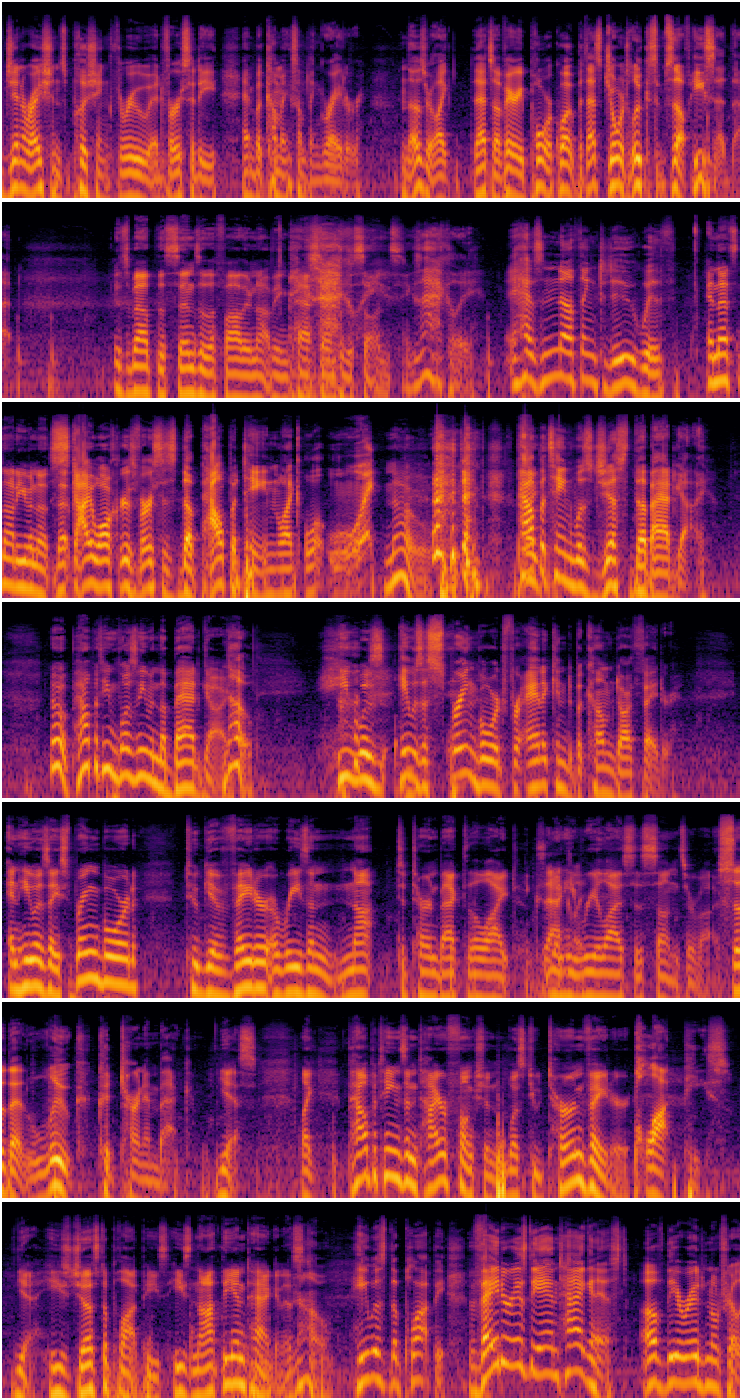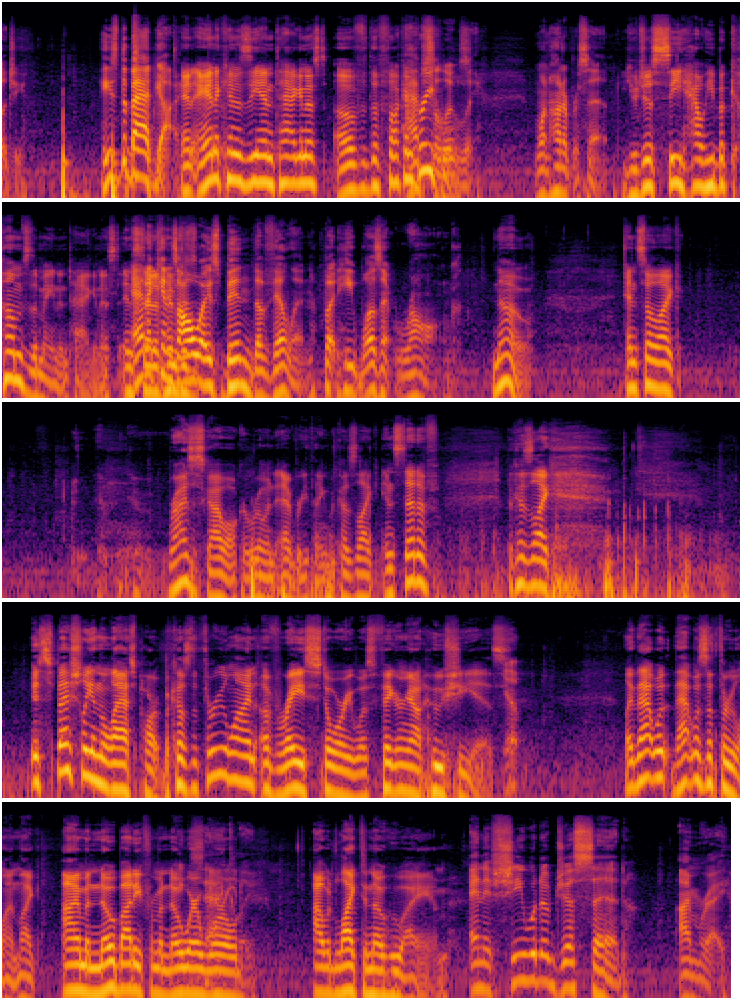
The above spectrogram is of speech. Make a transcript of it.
generations pushing through adversity and becoming something greater. And those are like that's a very poor quote, but that's George Lucas himself. He said that. It's about the sins of the father not being passed on to the sons. Exactly. It has nothing to do with And that's not even a that, Skywalkers versus the Palpatine. Like what? no. Palpatine was just the bad guy. No, Palpatine wasn't even the bad guy. No, He was he was a springboard for Anakin to become Darth Vader. and he was a springboard to give Vader a reason not to turn back to the light exactly. when he realized his son survived. So that Luke could turn him back. Yes. Like Palpatine's entire function was to turn Vader plot piece. Yeah, he's just a plot piece. He's not the antagonist. No. He was the plot piece. Vader is the antagonist of the original trilogy. He's the bad guy. And Anakin is the antagonist of the fucking Absolutely. Prequels. 100%. You just see how he becomes the main antagonist. Instead Anakin's always just... been the villain, but he wasn't wrong. No. And so, like, Rise of Skywalker ruined everything because, like, instead of. Because, like. Especially in the last part, because the through line of Rey's story was figuring out who she is. Yep. Like that was that was the through line. Like I'm a nobody from a nowhere exactly. world. I would like to know who I am. And if she would have just said, "I'm Rey,"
